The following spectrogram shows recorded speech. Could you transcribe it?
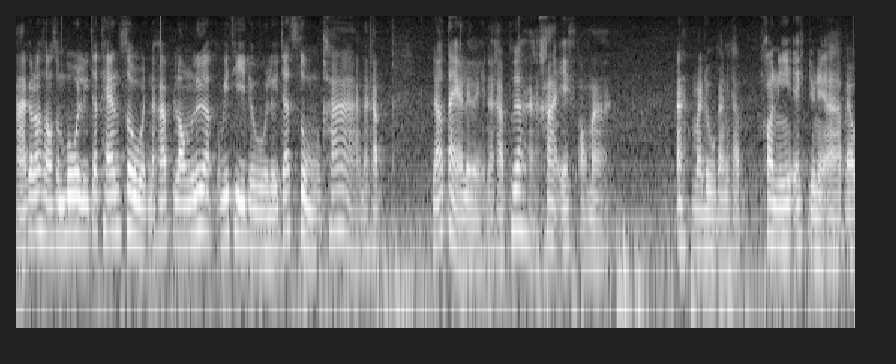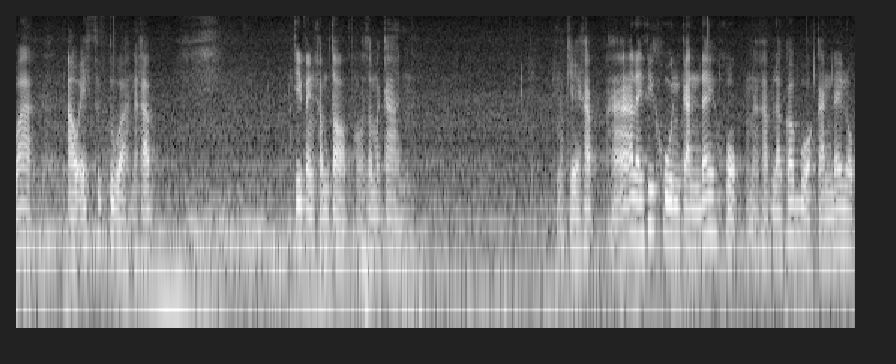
หากำลังสองสมบูรณ์หรือจะแทนสูตรนะครับ ลองเลือกวิธีดูหรือจะสุ่มค่านะครับ แล้วแต่เลยนะครับ เพื่อหาค่า x ออกมา อะมาดูกันครับ ข้อนี้ x อยู่ใน r แปลว่าเอา x ทุกตัวนะครับ ที่เป็นคำตอบของสมการโอเคครับ หาอะไรที่คูณกันได้ 6 นะครับ แล้วก็บวกกันได้ลบ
